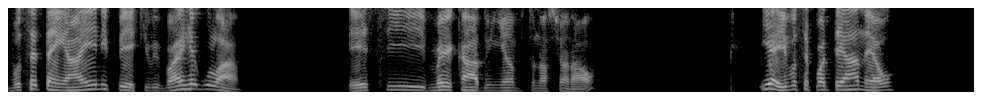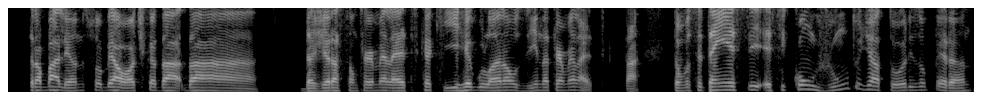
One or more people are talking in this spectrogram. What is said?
Você tem a ANP que vai regular esse mercado em âmbito nacional. E aí você pode ter a ANEL trabalhando sob a ótica da, da, da geração termoelétrica aqui, regulando a usina termoelétrica, tá? Então você tem esse, esse conjunto de atores operando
